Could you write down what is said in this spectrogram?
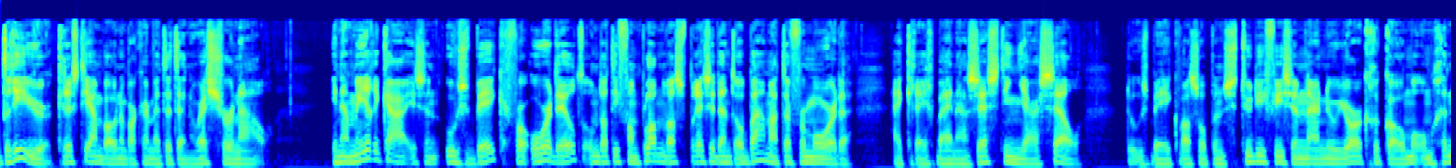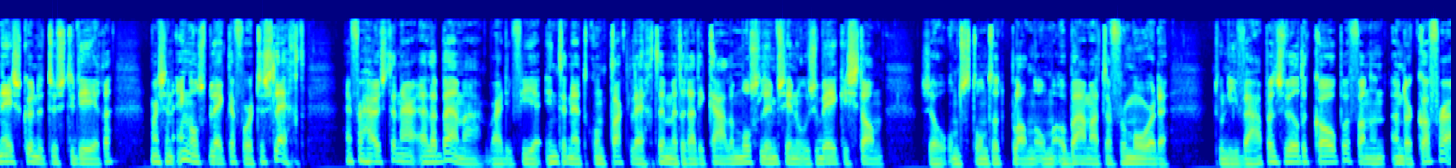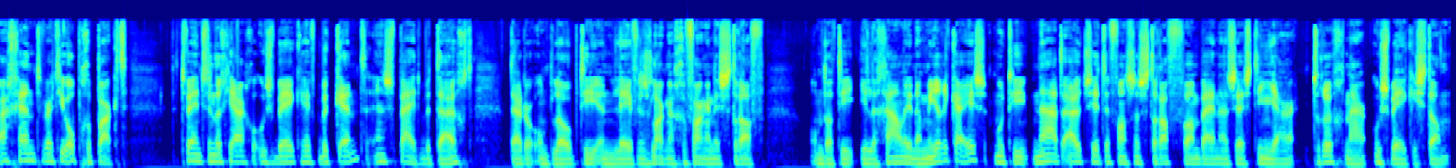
Drie uur, Christian Bonenbakker met het NOS Journaal. In Amerika is een Oezbeek veroordeeld omdat hij van plan was president Obama te vermoorden. Hij kreeg bijna 16 jaar cel. De Oezbeek was op een studievisum naar New York gekomen om geneeskunde te studeren, maar zijn Engels bleek daarvoor te slecht. Hij verhuisde naar Alabama, waar hij via internet contact legde met radicale moslims in Oezbekistan. Zo ontstond het plan om Obama te vermoorden. Toen hij wapens wilde kopen van een undercover-agent werd hij opgepakt. De 22-jarige Oezbeek heeft bekend en spijt betuigd. Daardoor ontloopt hij een levenslange gevangenisstraf. Omdat hij illegaal in Amerika is, moet hij na het uitzitten van zijn straf van bijna 16 jaar terug naar Oezbekistan.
